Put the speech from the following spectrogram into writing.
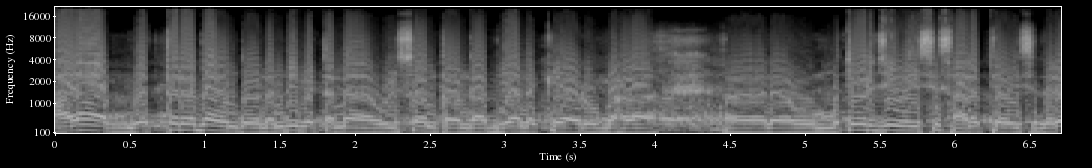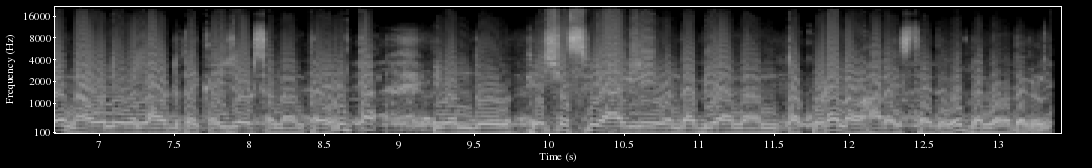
ಬಹಳ ಎತ್ತರದ ಒಂದು ನಂದಿ ಬೆಟ್ಟನ ಉಳಿಸುವಂಥ ಒಂದು ಅಭಿಯಾನಕ್ಕೆ ಅವರು ಬಹಳ ಮುತುವರ್ಜಿ ವಹಿಸಿ, ಸಾರಥ್ಯ ವಹಿಸಿದರೆ ನಾವು ನೀವೆಲ್ಲ ಅವ್ರ ಜೊತೆ ಕೈ ಜೋಡಿಸೋಣ ಅಂತ ಹೇಳ್ತಾ ಈ ಒಂದು ಯಶಸ್ವಿ ಆಗಲಿ ಒಂದು ಅಭಿಯಾನ ಅಂತ ಕೂಡ ನಾವು ಹಾರೈಸ್ತಾ ಇದ್ದೀವಿ. ಧನ್ಯವಾದಗಳು.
